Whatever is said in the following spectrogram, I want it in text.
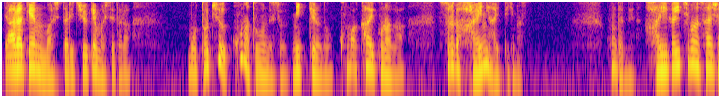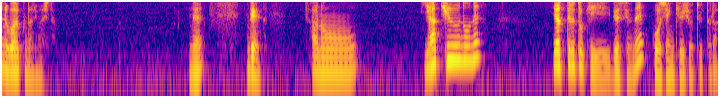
で荒研磨したり中研磨してたらもう途中粉飛ぶんですよ。ニッケルの。細かい粉が。それが肺に入ってきます。ほんだらね肺が一番最初に悪くなりました。ね。であのー、野球のねやってる時ですよね。甲子園球場って言ったら。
